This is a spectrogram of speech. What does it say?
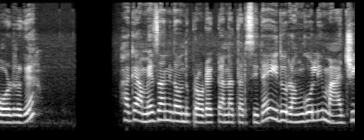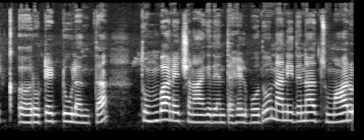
ಬಾರ್ಡ್ರಿಗೆ. ಹಾಗೆ ಅಮೆಝಾನಿಂದ ಒಂದು ಪ್ರಾಡಕ್ಟನ್ನು ತರಿಸಿದೆ. ಇದು ರಂಗೋಲಿ ಮ್ಯಾಜಿಕ್ ರೊಟೇಟ್ ಟೂಲ್ ಅಂತ. ತುಂಬಾ ಚೆನ್ನಾಗಿದೆ ಅಂತ ಹೇಳ್ಬೋದು. ನಾನು ಇದನ್ನು ಸುಮಾರು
